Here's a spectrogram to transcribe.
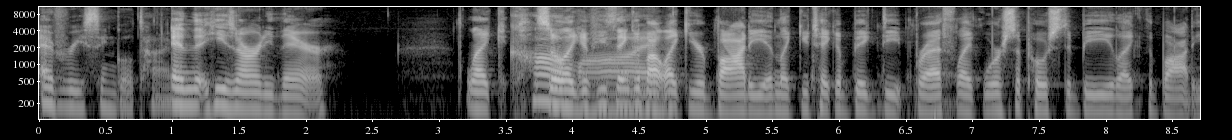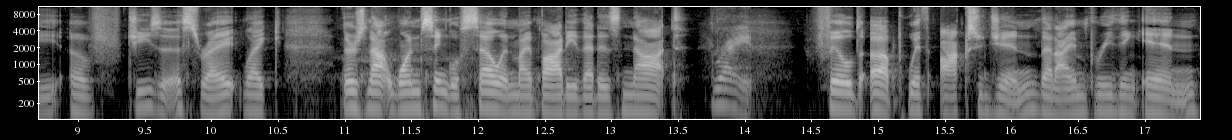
every single time. and that he's already there. Like so like if you think Come about like your body and like you take a big deep breath like we're supposed to be like the body of Jesus, right? Like there's not one single cell in my body that is not right. Filled up with oxygen that I'm breathing in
